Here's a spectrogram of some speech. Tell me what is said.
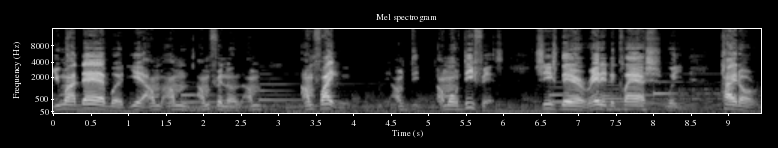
you my dad, but yeah, I'm I'm I'm finna I'm I'm fighting. I'm de- I'm on defense. She's there, ready to clash with Kaido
